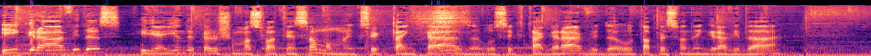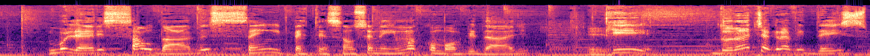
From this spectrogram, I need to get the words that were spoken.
e grávidas, e ainda quero chamar sua atenção, mamãe, que você que está em casa, você que está grávida ou está pensando em engravidar, mulheres saudáveis, sem hipertensão, sem nenhuma comorbidade, Isso. que durante a gravidez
